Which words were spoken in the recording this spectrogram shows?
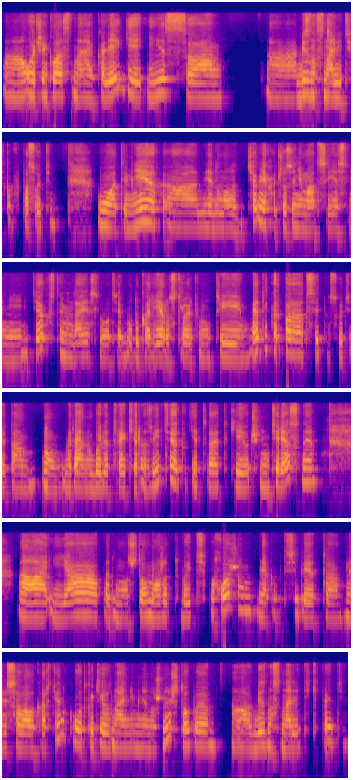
а, очень классные коллеги из а, бизнес-аналитиков, по сути. Вот, и мне, я думала, чем я хочу заниматься, если не текстами, да, если вот я буду карьеру строить внутри этой корпорации, по сути, там, ну, реально были треки развития какие-то такие очень интересные. А, и я подумала, что может быть похожим. Я как-то себе это нарисовала картинку, вот какие знания мне нужны, чтобы а, в бизнес-аналитике пойти.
